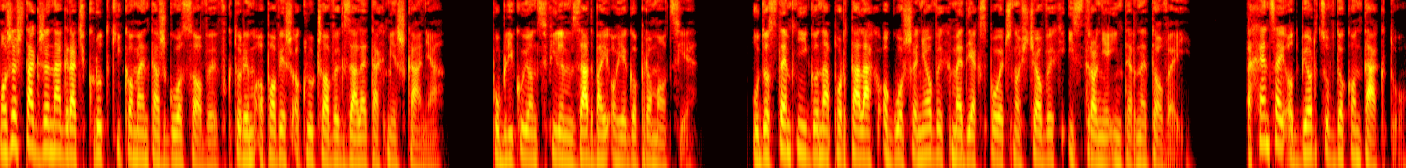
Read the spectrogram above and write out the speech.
Możesz także nagrać krótki komentarz głosowy, w którym opowiesz o kluczowych zaletach mieszkania. Publikując film, zadbaj o jego promocję. Udostępnij go na portalach ogłoszeniowych, mediach społecznościowych i stronie internetowej. Zachęcaj odbiorców do kontaktu,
